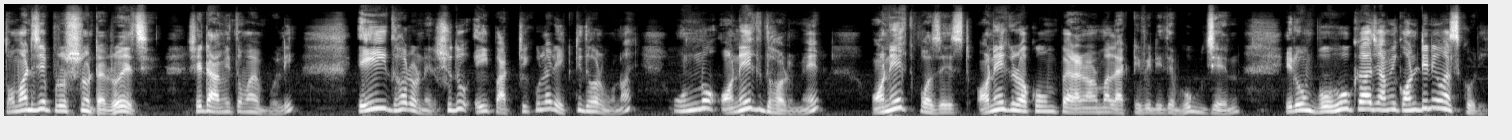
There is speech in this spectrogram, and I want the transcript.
তোমার যে প্রশ্নটা রয়েছে সেটা আমি তোমায় বলি এই ধরনের শুধু এই পার্টিকুলার একটি ধর্ম নয় অন্য অনেক ধর্মের অনেক পজেস্ট অনেক রকম প্যারানর্মাল অ্যাক্টিভিটিতে ভুগছেন, এরকম বহু কাজ আমি কন্টিনিউয়াস করি।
